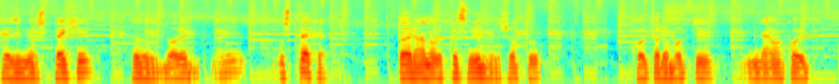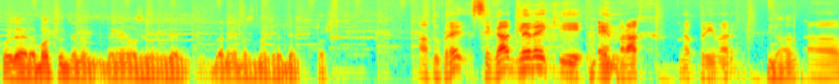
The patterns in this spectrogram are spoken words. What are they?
тези неуспехи, за да дойде нали, успеха. Той рано или късно идва, защото който работи, няма кой, кой да е работил, да не, да не е възнаграден. Да не е възнаграден точно. А добре, сега гледайки Емрах, например, Да. А,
